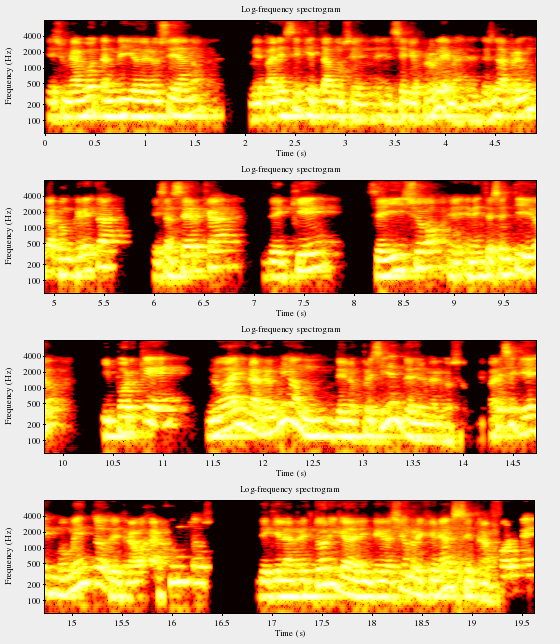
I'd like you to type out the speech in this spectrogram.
que es una gota en medio del océano, me parece que estamos en, serios problemas. Entonces la pregunta concreta es acerca de qué se hizo en este sentido y por qué no hay una reunión de los presidentes del Mercosur. Me parece que es momento de trabajar juntos, de que la retórica de la integración regional se transforme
